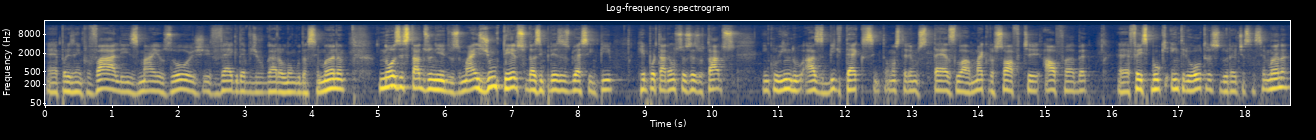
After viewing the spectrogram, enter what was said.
é, por exemplo, Vale, Smiles hoje, VEG deve divulgar ao longo da semana. Nos Estados Unidos, mais de um terço das empresas do S&P reportarão seus resultados, incluindo as Big Techs. Então nós teremos Tesla, Microsoft, Alphabet, é, Facebook, entre outras, durante essa semana.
